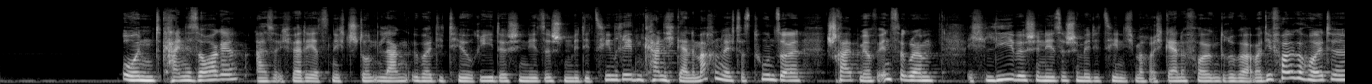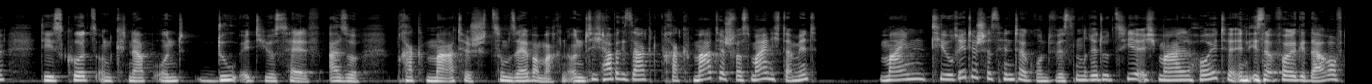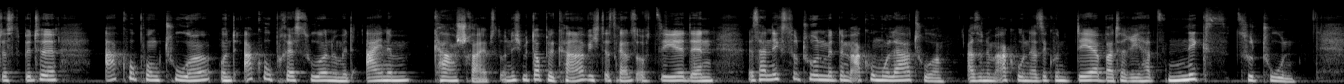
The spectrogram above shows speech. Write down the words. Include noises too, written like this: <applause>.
Und keine Sorge, also ich werde jetzt nicht stundenlang über die Theorie der chinesischen Medizin reden. Kann ich gerne machen, wenn ich das tun soll. Schreibt mir auf Instagram. Ich liebe chinesische Medizin. Ich mache euch gerne Folgen drüber. Aber die Folge heute, die ist kurz und knapp und do it yourself. Also pragmatisch zum selber machen. Und ich habe gesagt, pragmatisch, was meine ich damit? Mein theoretisches Hintergrundwissen reduziere ich mal heute in dieser Folge darauf, dass du bitte Akupunktur und Akupressur nur mit einem K schreibst und nicht mit Doppel-K, wie ich das ganz oft sehe, denn es hat nichts zu tun mit einem Akkumulator, also einem Akku, einer Sekundärbatterie hat es nichts zu tun,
